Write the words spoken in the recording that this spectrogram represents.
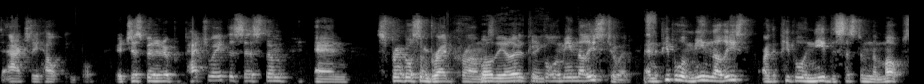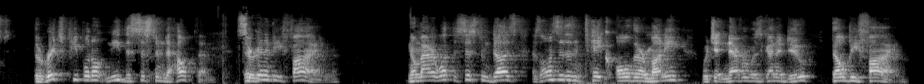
to actually help people. It's just been to perpetuate the system and sprinkle some breadcrumbs. Well, the other thing- people who mean the least to it, and the people who mean the least are the people who need the system the most. The rich people don't need the system to help them. They're going to be fine. No matter what the system does, as long as it doesn't take all their money, which it never was going to do, they'll be fine.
